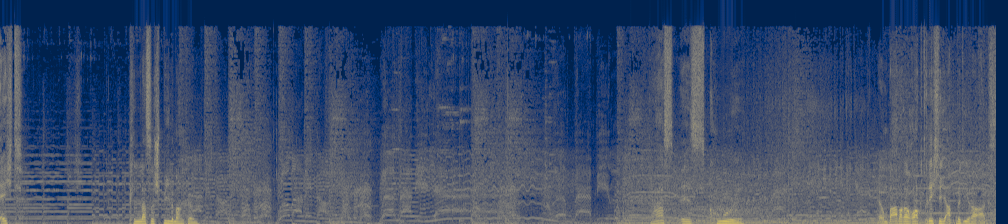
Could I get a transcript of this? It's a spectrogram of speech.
echt klasse Spiele machen können. Das ist cool. Und Barbara rockt richtig ab mit ihrer Axt.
